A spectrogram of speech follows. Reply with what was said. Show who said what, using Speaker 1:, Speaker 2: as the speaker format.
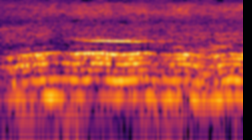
Speaker 1: رحمن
